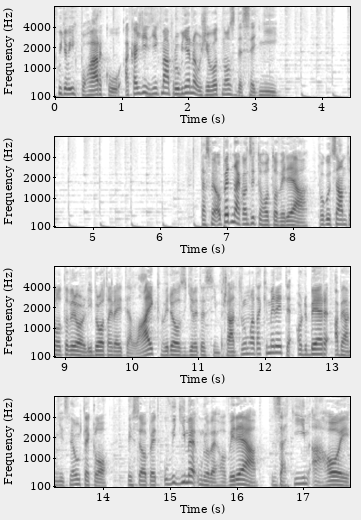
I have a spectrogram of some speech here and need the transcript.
chuťových pohárků a každý z nich má průměrnou životnost 10 dní. Tak jsme opět na konci tohoto videa. Pokud se vám tohoto video líbilo, tak dejte like, video sdílejte svým přátelům a taky mi dejte odběr, aby vám nic neuteklo. My se opět uvidíme u nového videa. Zatím ahoj.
